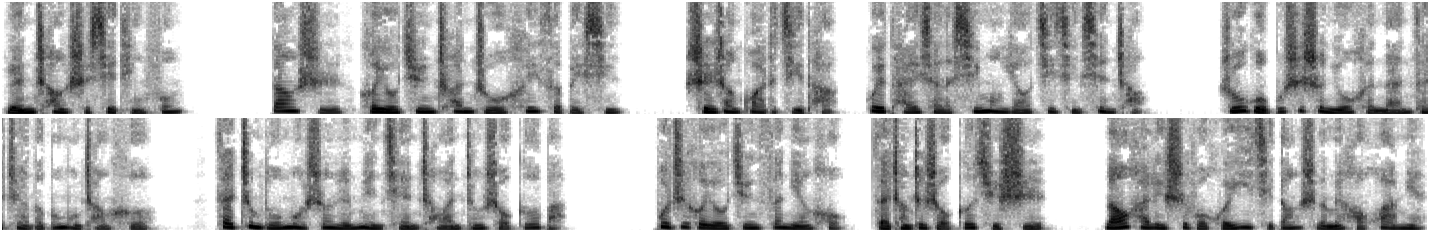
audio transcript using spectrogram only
原唱是谢霆锋。当时何猷君穿着黑色背心，身上挂着吉他，为台下的奚梦瑶激情献唱。如果不是社牛，很难在这样的公共场合，在这么多陌生人面前唱完整首歌吧？不知何猷君三年后在唱这首歌曲时，脑海里是否回忆起当时的美好画面？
